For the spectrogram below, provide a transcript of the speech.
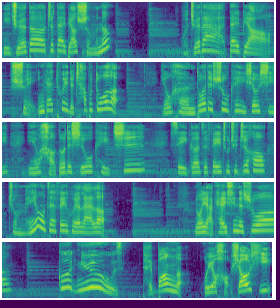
你觉得这代表什么呢？我觉得啊，代表水应该退的差不多了，有很多的树可以休息，也有好多的食物可以吃，所以鸽子飞出去之后就没有再飞回来了。诺亚开心的说：“Good news，太棒了，我有好消息。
